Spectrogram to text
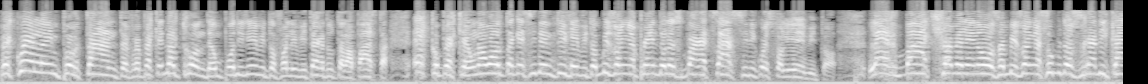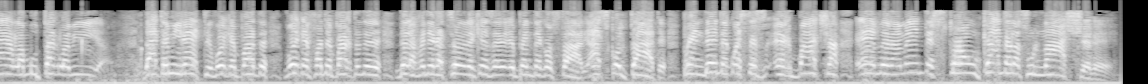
Per quello è importante, perché d'altronde un po' di lievito fa lievitare tutta la pasta. Ecco perché una volta che si identifica il lievito bisogna prenderlo e sbarazzarsi di questo lievito. L'erbaccia velenosa bisogna subito sradicarla, buttarla via. Datemi retti, voi che fate, voi che fate parte de, della federazione delle chiese pentecostali, ascoltate, prendete questa erbaccia e veramente stroncatela sul nascere.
